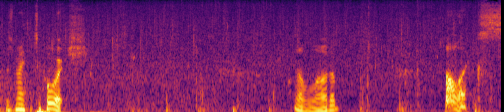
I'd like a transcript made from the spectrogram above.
Where's my torch? A load of bollocks.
